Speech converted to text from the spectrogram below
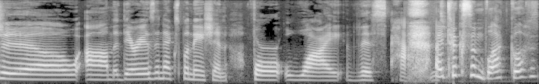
So um, there is an explanation for why this happened. I took some black gloves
